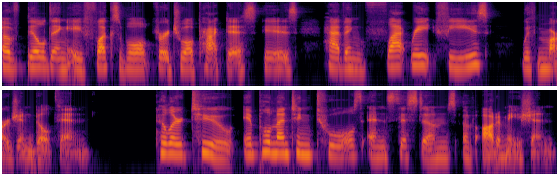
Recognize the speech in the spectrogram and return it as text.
of building a flexible virtual practice is having flat rate fees with margin built in. Pillar two, implementing tools and systems of automation.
